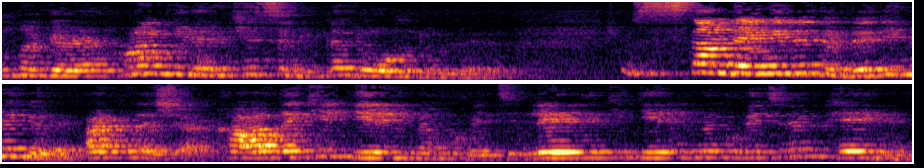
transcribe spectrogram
Buna göre hangileri kesinlikle doğrudur dedi. Şimdi sistem dengededir dediğine göre arkadaşlar K'daki gerilme kuvveti, L'deki gerilme kuvveti ve P'nin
